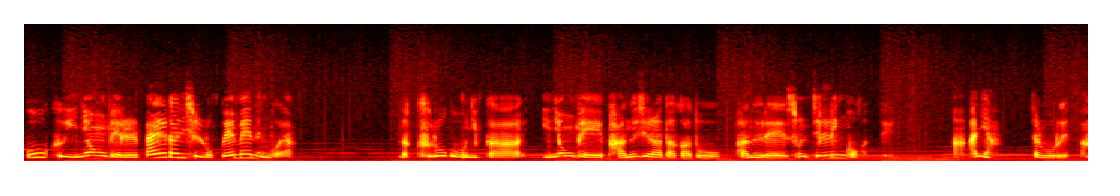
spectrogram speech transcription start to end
그리고 그 인형 배를 빨간 실로 꿰매는 거야. 나 그러고 보니까 인형 배에 바느질 하다가도 바늘에 손 찔린 것 같아. 아, 아니야. 잘 모르겠다.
